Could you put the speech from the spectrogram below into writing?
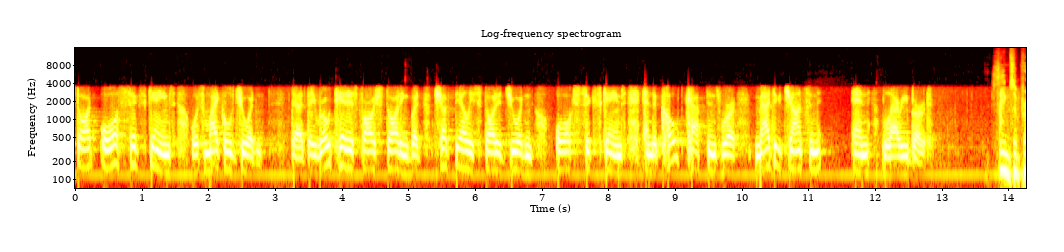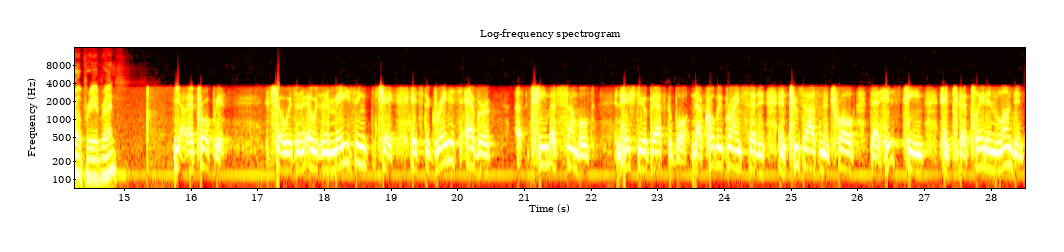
start all six games was Michael Jordan. That they rotated as far as starting, but Chuck Daly started Jordan all six games. And the co-captains were Magic Johnson and Larry Bird. Seems appropriate, right? Yeah, appropriate. So it was an, it was an amazing shake. It's the greatest ever uh, team assembled in history of basketball. Now, Kobe Bryant said in, in 2012 that his team in, that played in London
